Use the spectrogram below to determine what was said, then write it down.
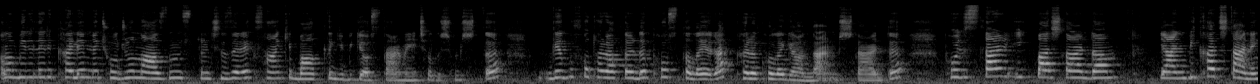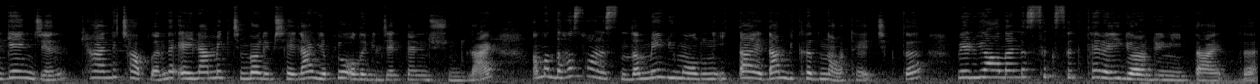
ama birileri kalemle çocuğun ağzının üstünü çizerek sanki bantlı gibi göstermeye çalışmıştı ve bu fotoğrafları da postalayarak karakola göndermişlerdi. Polisler ilk başlarda yani birkaç tane gencin kendi çaplarında eğlenmek için böyle bir şeyler yapıyor olabileceklerini düşündüler. Ama daha sonrasında medyum olduğunu iddia eden bir kadın ortaya çıktı ve rüyalarında sık sık Tera'yı gördüğünü iddia etti.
